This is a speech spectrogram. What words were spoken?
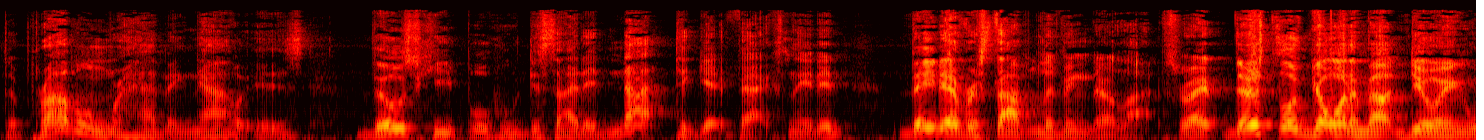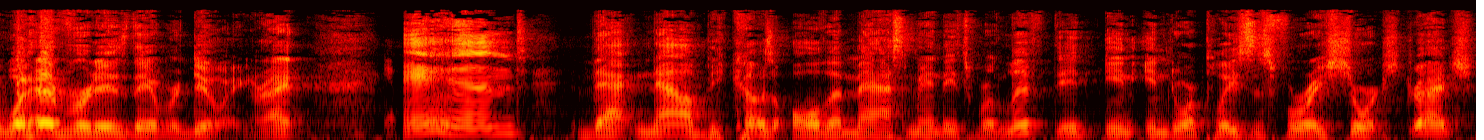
The problem we're having now is those people who decided not to get vaccinated, they never stopped living their lives, right? They're still going about doing whatever it is they were doing, right? And that now, because all the mask mandates were lifted in indoor places for a short stretch,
